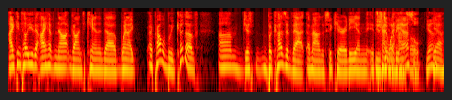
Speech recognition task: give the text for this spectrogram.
I can tell you that I have not gone to Canada when I I probably could have, um, just because of that amount of security, and it's you just kind didn't want to be hassle. hassled. Yeah. yeah.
